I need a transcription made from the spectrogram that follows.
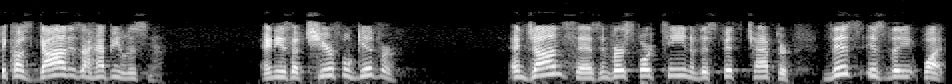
Because God is a happy listener. And He is a cheerful giver. And John says in verse 14 of this fifth chapter, this is the what?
